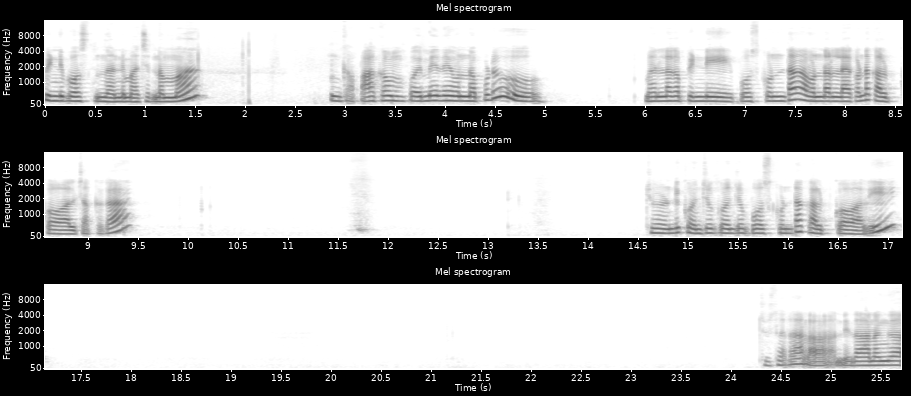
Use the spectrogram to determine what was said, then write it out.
పిండి పోస్తుందండి మా చిన్నమ్మ. ఇంకా పాకం పొయ్యి మీదే ఉన్నప్పుడు మెల్లగా పిండి పోసుకుంటా ఉండలు లేకుండా కలుపుకోవాలి చక్కగా. చూడండి కొంచెం కొంచెం పోసుకుంటా కలుపుకోవాలి. చూసారా? అలా నిదానంగా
